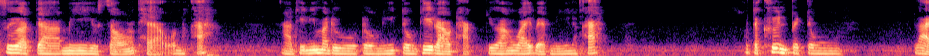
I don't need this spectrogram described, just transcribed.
เสื้อจะมีอยู่สองแถวนะคะทีนี้มาดูตรงนี้ตรงที่เราถักเยื้องไว้แบบนี้นะคะก็จะขึ้นไปตรงไหล่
